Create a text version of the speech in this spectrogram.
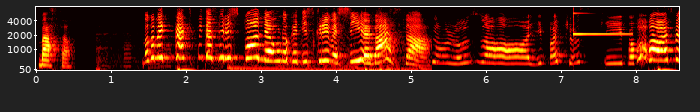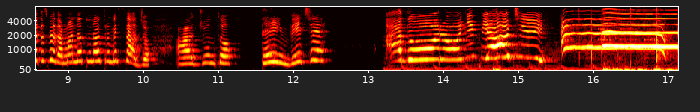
Basta. Ma come caspita si risponde a uno che ti scrive sì e basta? Lo so, gli faccio schifo. Oh, aspetta, aspetta, ha mandato un altro messaggio. Ha aggiunto te invece? Adoro, gli piaci! Ah!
